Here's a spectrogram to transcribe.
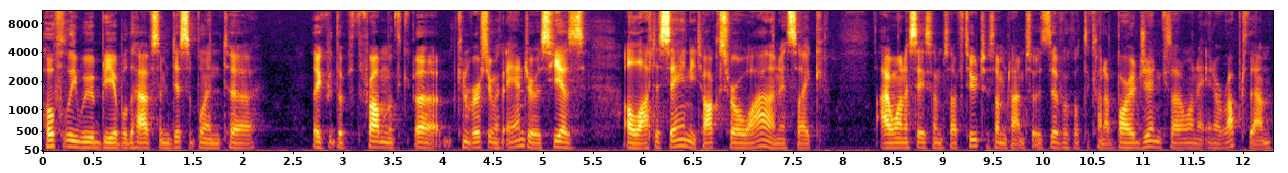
Hopefully, we would be able to have some discipline to like the problem with uh, conversing with Andrew is he has a lot to say and he talks for a while and it's like I want to say some stuff too to sometimes so it's difficult to kind of barge in because I don't want to interrupt them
